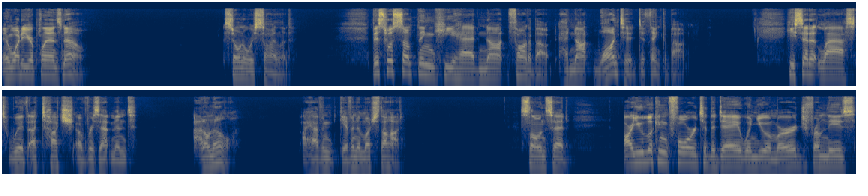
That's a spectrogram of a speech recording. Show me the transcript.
And what are your plans now? Stoner was silent. This was something he had not thought about, had not wanted to think about. He said at last, with a touch of resentment, I don't know. I haven't given it much thought. Sloan said, Are you looking forward to the day when you emerge from these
